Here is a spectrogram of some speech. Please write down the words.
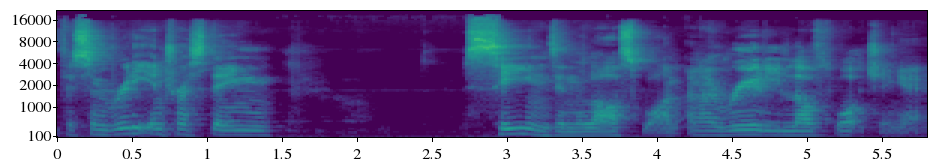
there's some really interesting scenes in the last one, and I really loved watching it.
